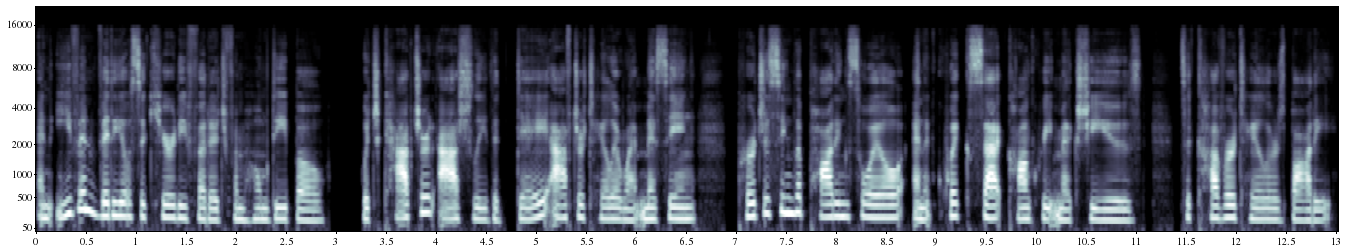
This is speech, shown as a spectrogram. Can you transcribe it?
and even video security footage from Home Depot which captured Ashley the day after Taylor went missing, purchasing the potting soil and a quick-set concrete mix she used to cover Taylor's body.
